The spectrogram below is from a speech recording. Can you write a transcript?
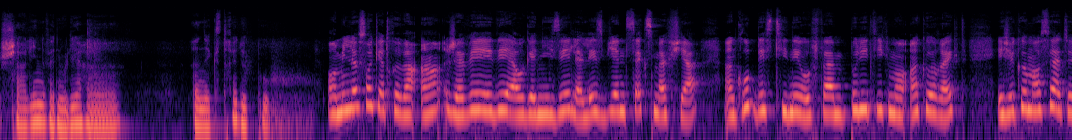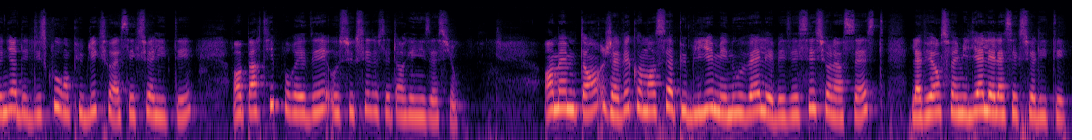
Charline va nous lire un, extrait de Pau. En 1981, j'avais aidé à organiser la Lesbienne Sex Mafia, un groupe destiné aux femmes politiquement incorrectes, et j'ai commencé à tenir des discours en public sur la sexualité, en partie pour aider au succès de cette organisation. En même temps, j'avais commencé à publier mes nouvelles et mes essais sur l'inceste, la violence familiale et la sexualité.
